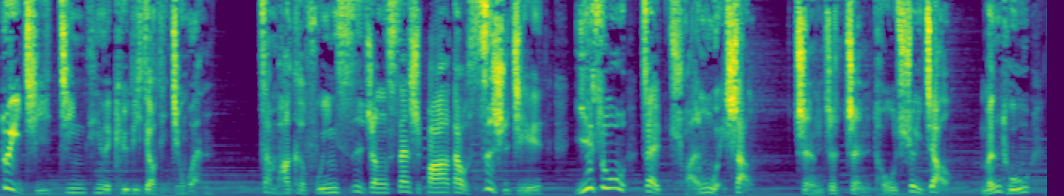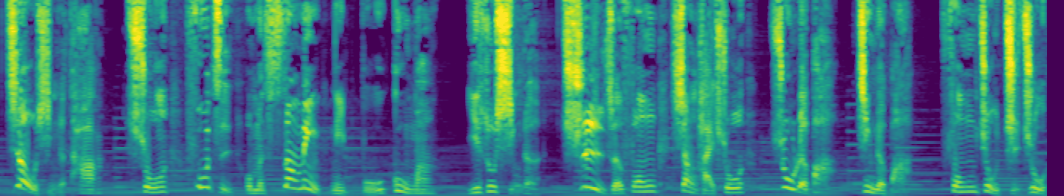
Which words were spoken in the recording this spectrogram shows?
对齐今天的 QD 焦点经文，在马可福音四章三十八到四十节，耶稣在船尾上枕着枕头睡觉，门徒叫醒了他，说：“夫子，我们丧命，你不顾吗？”耶稣醒了，斥责风，向海说。住了吧，静了吧，风就止住，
